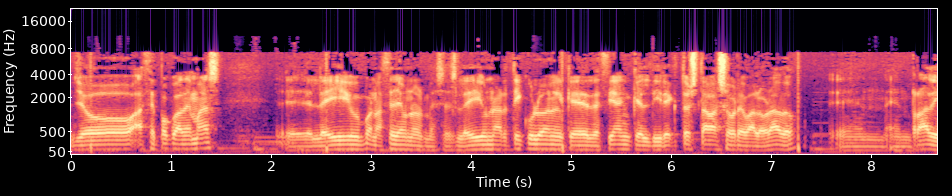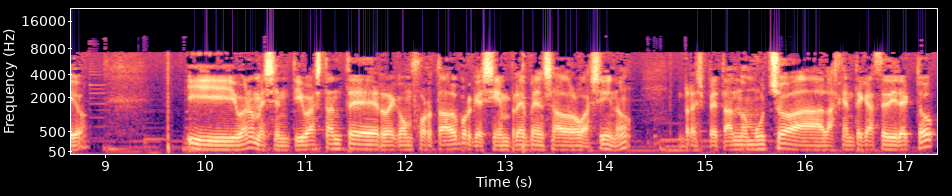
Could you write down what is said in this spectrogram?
Yo hace poco además eh, leí, bueno, hace ya unos meses, leí un artículo en el que decían que el directo estaba sobrevalorado en, en radio. Y bueno, me sentí bastante reconfortado porque siempre he pensado algo así, ¿no? respetando mucho a la gente que hace directo,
